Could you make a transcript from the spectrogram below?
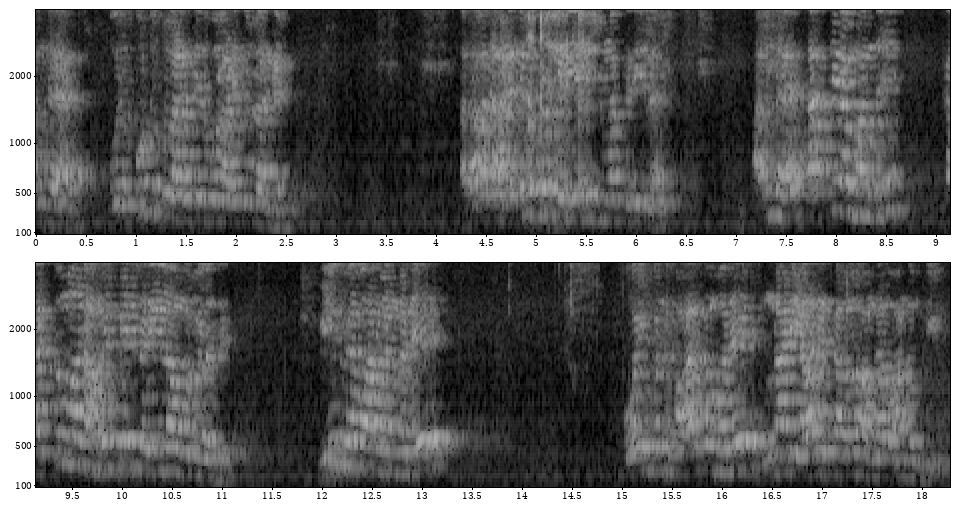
அந்த ஒரு கூட்டுக்குள் அடைத்தது போல் அடைத்துள்ளார்கள் அதாவது அடைத்தது கூட பெரிய விஷயமா தெரியல. அந்த கட்டிடம் வந்து கட்டுமான அமைப்பே சரியில்லாமல் உள்ளது. மீன் வியாபாரம் என்பது போய் கொண்டு பார்க்கும்போது முன்னாடி யார் இருக்காங்களோ அங்க வாங்க முடியும்.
